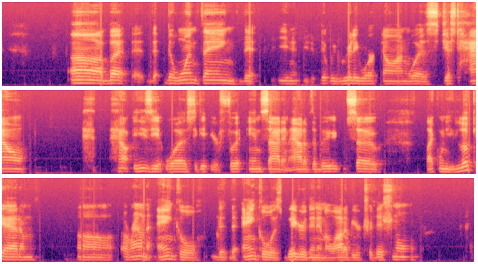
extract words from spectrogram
Uh, but the, the one thing that you know, that we really worked on was just how how easy it was to get your foot inside and out of the boot. So, like when you look at them uh, around the ankle, the, the ankle is bigger than in a lot of your traditional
